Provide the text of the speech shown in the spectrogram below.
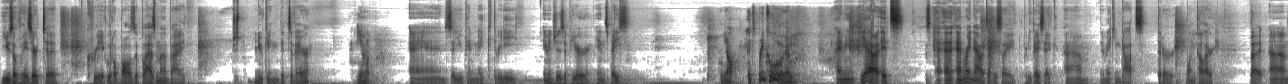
use a laser to create little balls of plasma by just nuking bits of air. Yeah. And so you can make 3D images appear in space. Yeah. It's pretty cool looking. I mean, yeah, it's and, and right now it's obviously pretty basic. Um, they're making dots that are one color, but um,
